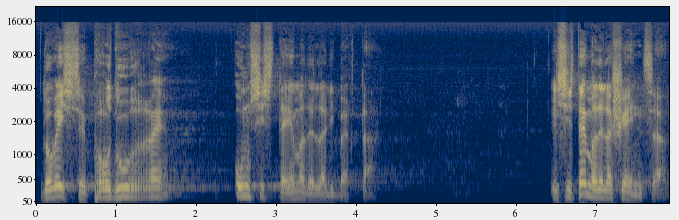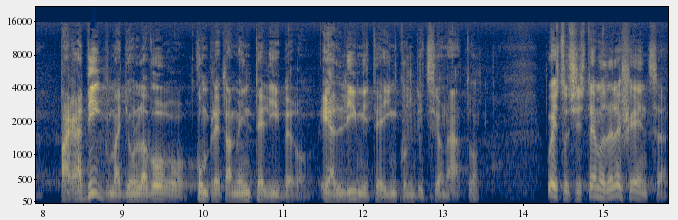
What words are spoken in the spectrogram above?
dovesse produrre un sistema della libertà. Il sistema della scienza, paradigma di un lavoro completamente libero e al limite incondizionato, questo sistema della scienza,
